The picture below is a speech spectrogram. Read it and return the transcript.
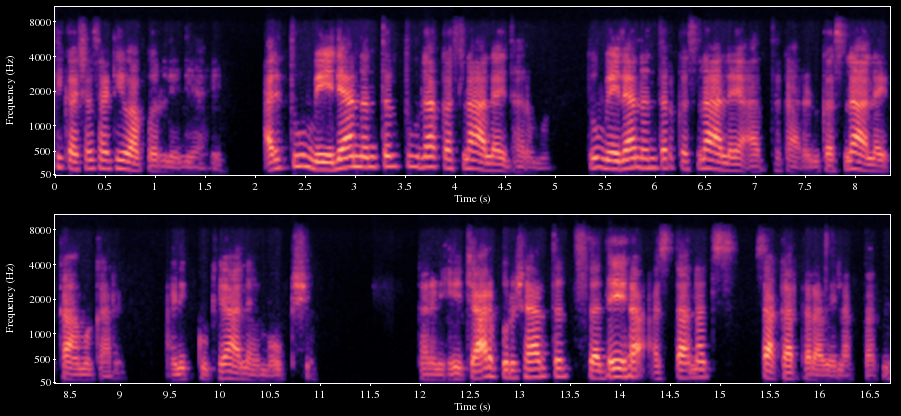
ती कशासाठी वापरलेली आहे? अरे तू मेल्यानंतर तुला कसला आलाय धर्म? तू मेल्यानंतर कसला आलाय अर्थकारण? कसला आलाय काम कारण आणि कुठे आलाय मोक्ष? कारण हे चार पुरुषार्थ सदेह असतानाच साकार करावे लागतात ना?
